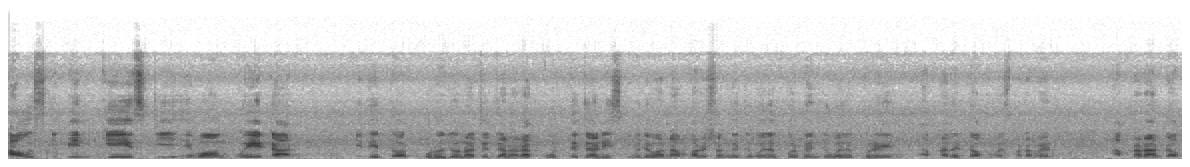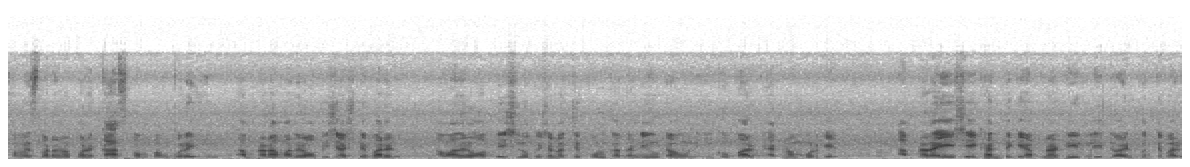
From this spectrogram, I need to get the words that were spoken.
হাউসকিপিং কেএসটি এবং ওয়েটার এদের দর প্রয়োজন আছে। যারা করতে চান স্কিমে দেওয়া নাম্বারের সঙ্গে যোগাযোগ করবেন। যোগাযোগ করে আপনাদের ডকুমেন্টস পাঠাবেন। আপনারা ডকুমেন্টস পাঠানোর পরে কাজ কনফার্ম করে আপনারা আমাদের অফিসে আসতে পারেন। আমাদের অফিস লোকেশন হচ্ছে Kolkata New Town Eco Park এক নম্বর গেট আপনারা এসে এখান থেকে আপনারা ডিরেক্টলি জয়েন করতে পারেন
